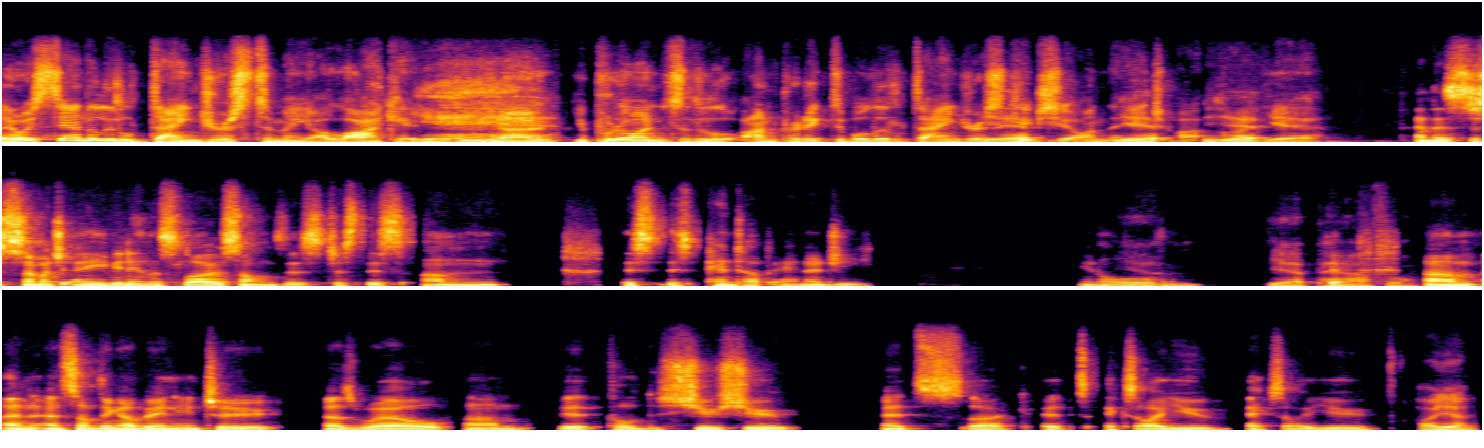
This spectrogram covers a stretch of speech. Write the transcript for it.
They always sound a little dangerous to me. I like it. Yeah. You know, you put on, it's a little unpredictable, a little dangerous, Yeah, keeps you on the yeah, edge. I- I- yeah. yeah. and there's just so much even in the slow songs there's just this un this this pent up energy in all of them Yeah. Powerful. um and and something i've been into as well um it called Xiu Xiu it's like it's xiu xiu Oh, yeah.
